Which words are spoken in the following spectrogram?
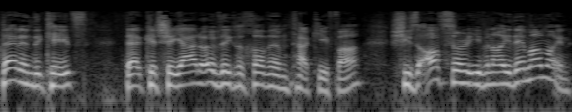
That indicates that kishayad ovdei kachavim takifa, she's aser even ayidei mamain.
